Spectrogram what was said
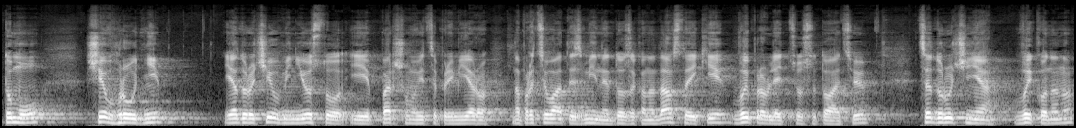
Тому ще в грудні я доручив Мін'юсту і першому віце-прем'єру напрацювати зміни до законодавства, які виправлять цю ситуацію. Це доручення виконано,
